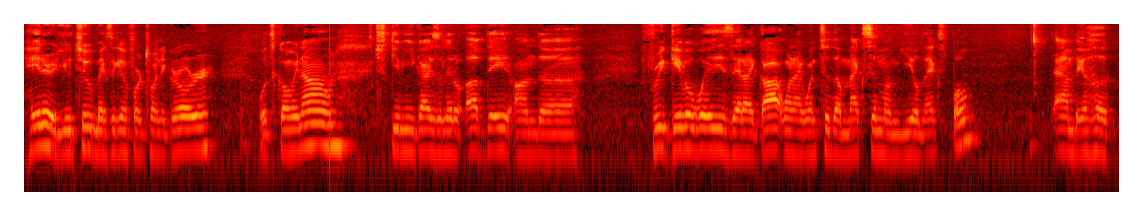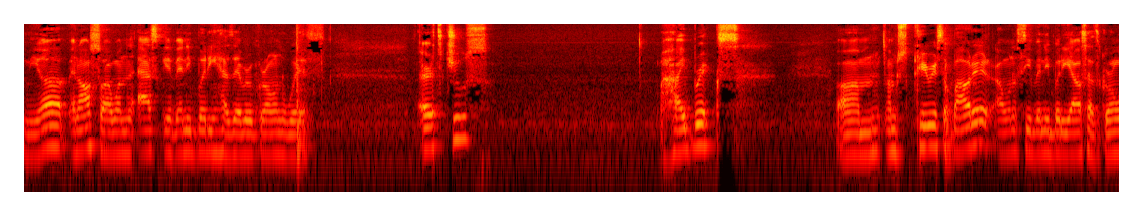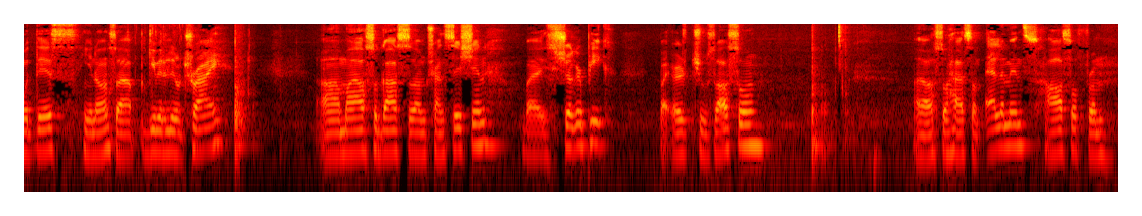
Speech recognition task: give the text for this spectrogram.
Hey there, YouTube Mexican 420 grower. What's going on? Just giving you guys a little update on the free giveaways that I got when I went to the Maximum Yield Expo. And they hooked me up. And also, I want to ask if anybody has ever grown with earth juice, hybrids. Um, I'm just curious about it. I want to see if anybody else has grown with this, you know, so I'll give it a little try. Um, I also got some Transition by Sugar Peak by Earth Juice also. I also have some Elements also from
